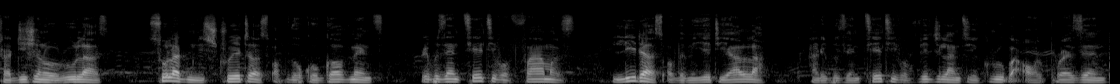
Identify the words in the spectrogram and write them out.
Traditional rulers, sole administrators of local governments, representative of farmers, leaders of the Miyetti Allah, and representative of vigilante group are all present.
